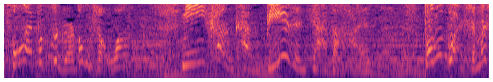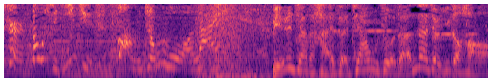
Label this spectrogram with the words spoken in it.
从来不自个儿动手啊。你看看别人家的孩子，甭管什么事儿，都是一句放着我来。别人家的孩子家务做的那叫一个好。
